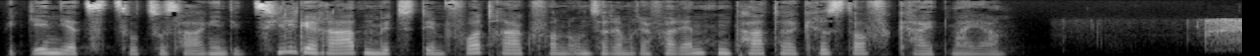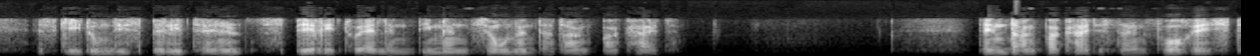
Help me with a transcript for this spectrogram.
Wir gehen jetzt sozusagen in die Zielgeraden mit dem Vortrag von unserem Referenten Pater Christoph Kreitmeier. Es geht um die spirituellen Dimensionen der Dankbarkeit. Denn Dankbarkeit ist ein Vorrecht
